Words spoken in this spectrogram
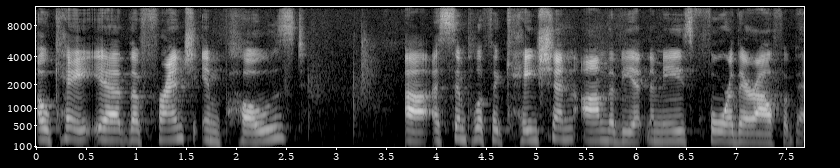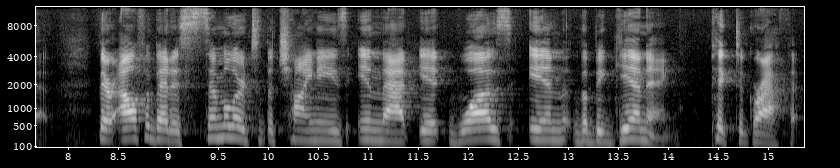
Okay, yeah, the French imposed uh, a simplification on the Vietnamese for their alphabet. Their alphabet is similar to the Chinese in that it was in the beginning pictographic.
